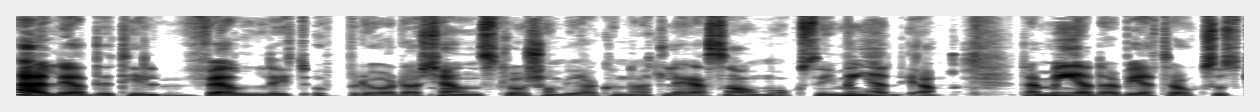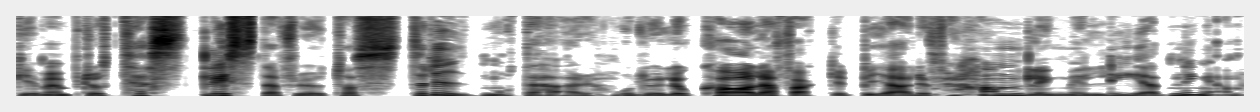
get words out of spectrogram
här ledde till väldigt upprörda känslor som vi har kunnat läsa om också i media. Där medarbetare också skrev en protestlista för att ta strid mot det här. Och det lokala facket begärde förhandling med ledningen.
